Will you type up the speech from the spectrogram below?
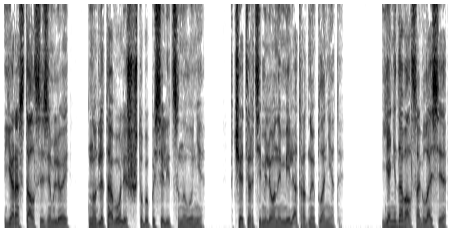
Я расстался с Землей, но для того лишь, чтобы поселиться на Луне, в четверти миллиона миль от родной планеты. Я не давал согласия,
